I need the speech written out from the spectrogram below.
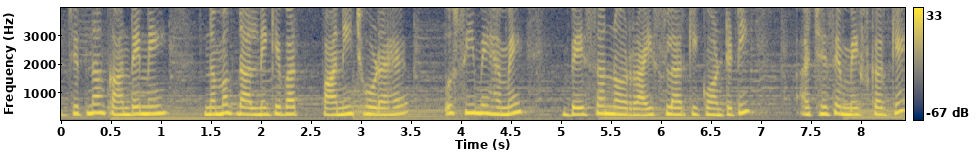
जितना कांदे ने नमक डालने के बाद पानी छोड़ा है, उसी में हमें बेसन और राइस फ्लावर की क्वांटिटी अच्छे से मिक्स करके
